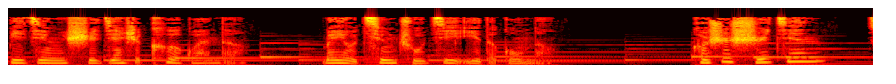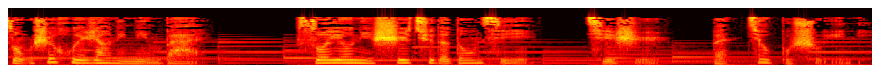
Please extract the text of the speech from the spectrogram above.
毕竟时间是客观的。没有清除记忆的功能，可是时间总是会让你明白，所有你失去的东西，其实本就不属于你。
